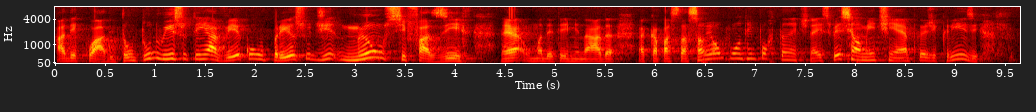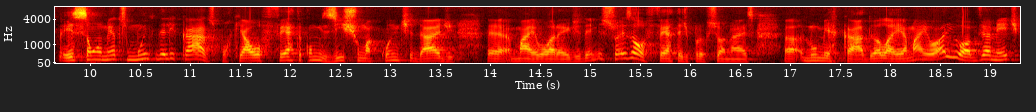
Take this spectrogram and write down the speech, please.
adequada? Então, tudo isso tem a ver com o preço de não se fazer né, uma determinada capacitação e é um ponto importante, né, especialmente em épocas de crise. Esses são momentos muito delicados, porque a oferta, como existe uma quantidade é, maior aí de demissões, a oferta de profissionais uh, no mercado ela é maior e, obviamente,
